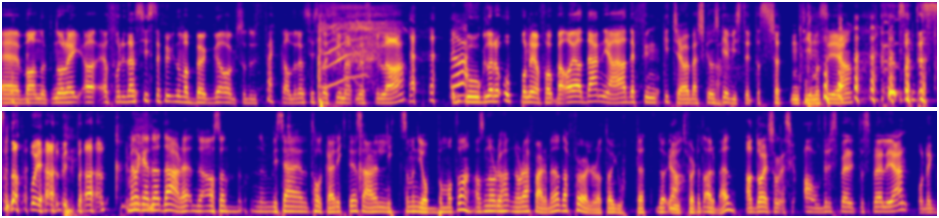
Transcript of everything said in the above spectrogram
eh, var nok Når jeg, uh, Fordi den siste fuglen var bugga òg, så du fikk aldri den siste achievementen jeg skulle ha. Jeg googla det opp og ned, og folk bare 'Å ja, den, ja. ja det funker ikke.' Og jeg bare skulle ønske jeg visste dette 17 timer siden. så det slapp å gjøre det der. Men ok, da, da er det det- altså, Hvis jeg tolker deg riktig, så er det litt som en jobb, på en måte. da Altså Når du, når du er ferdig med det, da føler du at du har gjort et Du har Ja. utført et arbeid. Ja, Da er jeg sånn Jeg skal aldri spille dette spillet igjen, og det er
